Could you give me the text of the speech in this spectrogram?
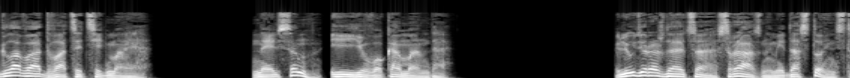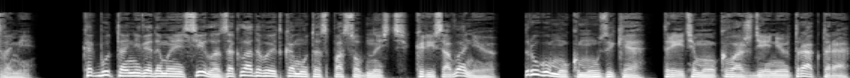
Глава 27. Нельсон и его команда. Люди рождаются с разными достоинствами. Как будто неведомая сила закладывает кому-то способность к рисованию, другому к музыке, третьему к вождению трактора,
